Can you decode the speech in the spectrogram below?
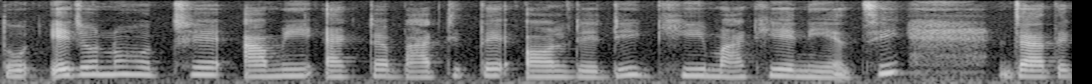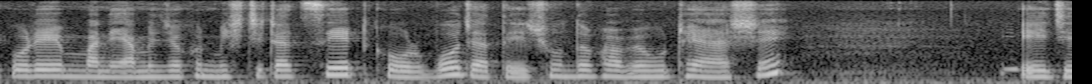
তো এজন্য হচ্ছে আমি একটা বাটিতে অলরেডি ঘি মাখিয়ে নিয়েছি, যাতে করে মানে আমি যখন মিষ্টিটা সেট করব যাতে সুন্দরভাবে উঠে আসে। এই যে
